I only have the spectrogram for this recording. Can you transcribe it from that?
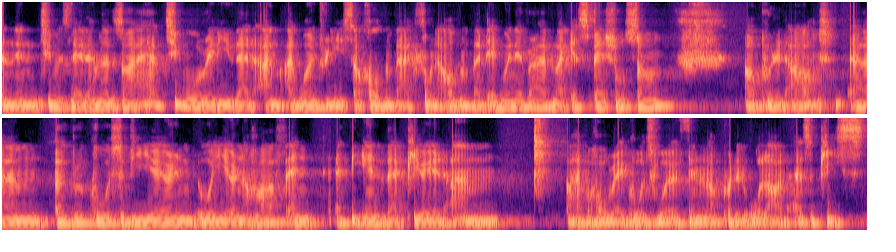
and then two months later, I have another song. I have two more already that I'm, I will not release. I'll hold them back for an album. But whenever I have like a special song, I'll put it out um, over a course of a year and, or a year and a half. And at the end of that period, um, I'll have a whole record's worth and then I'll put it all out as a piece.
